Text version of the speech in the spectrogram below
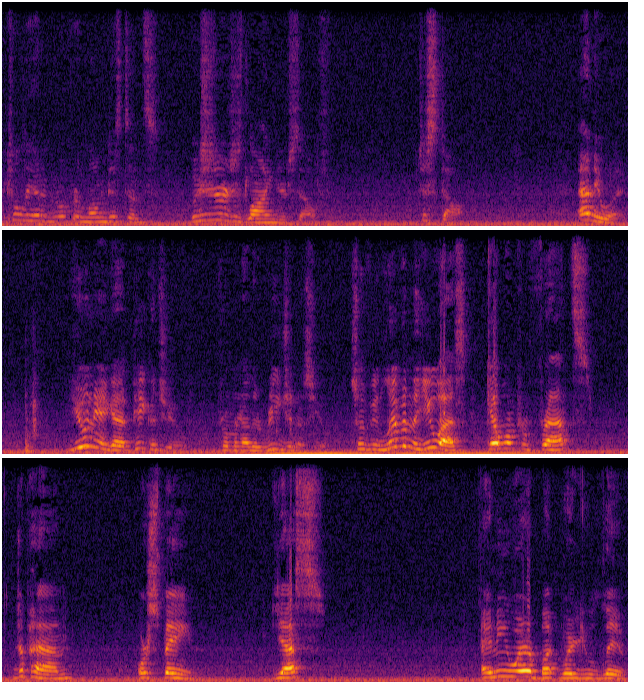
I totally had a girlfriend long distance. Because you're just lying to yourself. Just stop. Anyway, you need to get a Pikachu from another region as you. So if you live in the US, get one from France, Japan, or Spain. Yes, anywhere but where you live.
